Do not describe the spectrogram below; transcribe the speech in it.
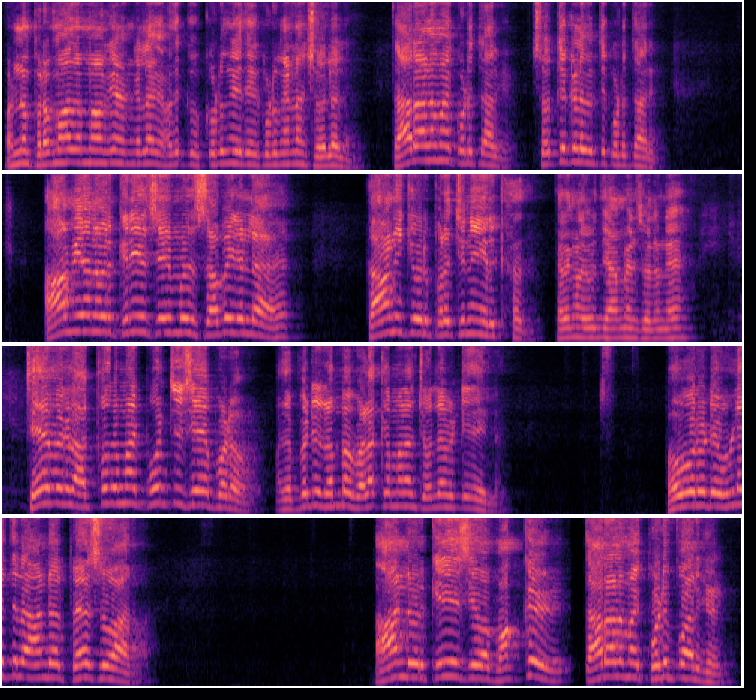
ஒன்றும் பிரமாதமாக அங்கெல்லாம் அதுக்கு கொடுங்க இதை கொடுங்கலாம் சொல்லலை. தாராளமாக கொடுத்தார்கள். சொத்துக்களை விற்று கொடுத்தார்கள். ஆவியானவர் கிரியை செய்யும்போது சபைகளில் காணிக்க ஒரு பிரச்சனையும் இருக்காது. கரங்களை பற்றி ஆமேன்னு சொல்லுங்க. தேவைகள் அற்புதமாக பூர்த்தி செய்யப்படும். அதை பற்றி ரொம்ப விளக்கமெல்லாம் சொல்ல வேண்டியதே இல்லை. ஒவ்வொருடைய உள்ளத்தில் ஆண்டவர் பேசுவார். ஆண்டவர் கிரியை செய்வார் மக்கள் தாராளமாய் கொடுப்பார்கள்.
